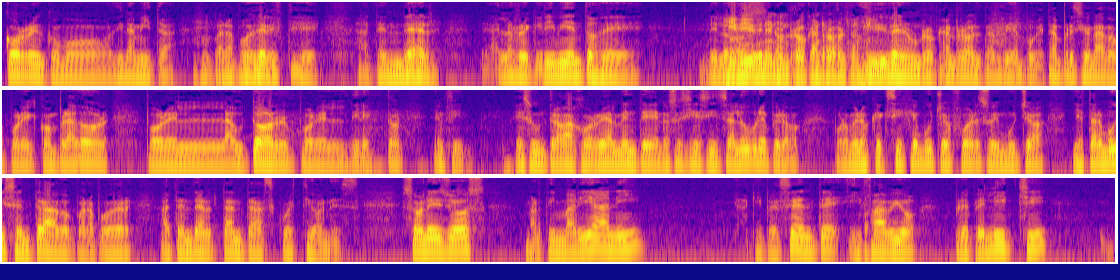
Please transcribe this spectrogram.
corren como dinamita para poder este, atender los requerimientos de, los... Y viven en un rock and roll también. Y viven en un rock and roll también, porque están presionados por el comprador, por el autor, por el director, en fin. Es un trabajo realmente, no sé si es insalubre, pero por lo menos que exige mucho esfuerzo y mucho y estar muy centrado para poder atender tantas cuestiones. Son ellos Martín Mariani, aquí presente, y Fabio Prepelici,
